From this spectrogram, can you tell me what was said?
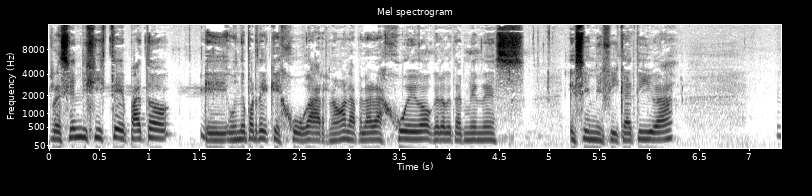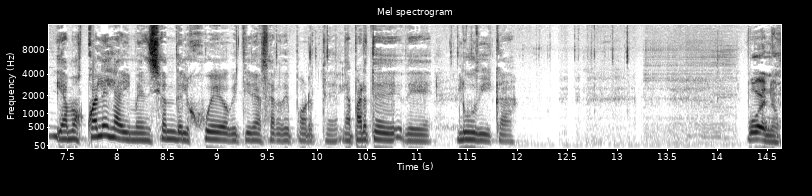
Recién dijiste, Pato, eh, un deporte hay que jugar, ¿no? La palabra juego creo que también es, es significativa digamos, ¿cuál es la dimensión del juego que tiene hacer deporte? La parte de, lúdica. Bueno,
